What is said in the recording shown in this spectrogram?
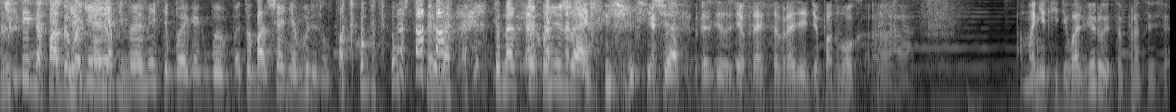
Не стыдно подумать Евгений, над я бы на этим? твоем месте бы как бы это молчание вырезал потом, потому что ты нас, ты нас всех унижаешь сейчас. Подожди, подожди, я пытаюсь сообразить, где подвох. А, монетки девальвируются в процессе?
